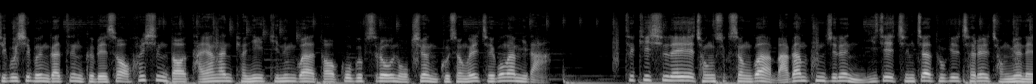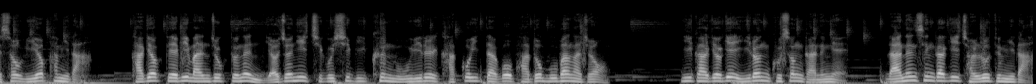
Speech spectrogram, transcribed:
G90은 같은 급에서 훨씬 더 다양한 편의 기능과 더 고급스러운 옵션 구성을 제공합니다. 특히 실내의 정숙성과 마감 품질은 이제 진짜 독일차를 정면에서 위협합니다. 가격 대비 만족도는 여전히 G90이 큰 우위를 갖고 있다고 봐도 무방하죠. 이 가격에 이런 구성 가능해? 라는 생각이 절로 듭니다.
